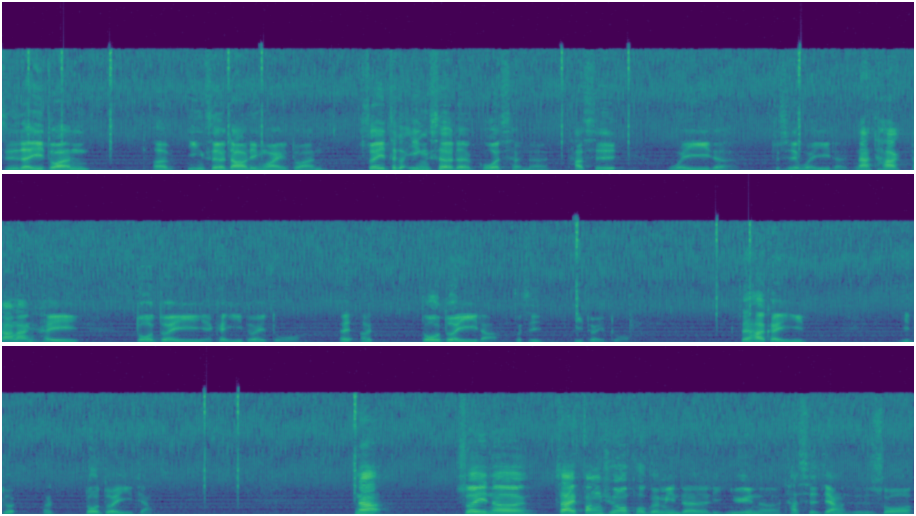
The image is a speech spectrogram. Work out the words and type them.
值的一端呃映射到另外一端，所以这个映射的过程呢，它是唯一的，就是唯一的。那它当然可以多对一，也可以一对多，呃呃多对一啦，不是一对多，所以它可以一一对呃多对一这样。那所以呢，在 functional programming 的领域呢，它是这样子，是说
